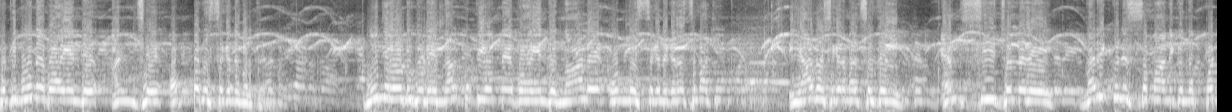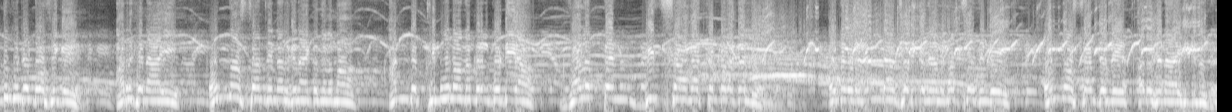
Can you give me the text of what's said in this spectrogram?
പതിമൂന്ന് പോയിന്റ് അഞ്ച് ഒമ്പത് സെക്കൻഡും എടുത്ത് മൂന്ന് റൗണ്ട് കൂടി നാൽപ്പത്തി ഒന്ന് പോയിന്റ് നാല് ഒന്ന് സെക്കൻഡ് കരസ്ഥമാക്കി. ഈ ആവേശകര മത്സരത്തിൽ എം സി ജ്വല്ലറി നരിക്കുനി സമ്മാനിക്കുന്ന പട്ടുകുട്ടൻ ട്രോഫിക്ക് അർഹനായി ഒന്നാം സ്ഥാനത്തിന് അർഹനാക്കുന്ന അൻപത്തിമൂന്നാം നമ്പറിൽ കൂട്ടിയ വളപ്പൻ ബിച്ച വക്കമ്പളക്കല്ല് എന്നിവരുടെ രണ്ടാം ചേർക്കുന്നതാണ് മത്സരത്തിന്റെ ഒന്നാം സ്ഥാനത്തിന് അർഹനായിരിക്കുന്നത്.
